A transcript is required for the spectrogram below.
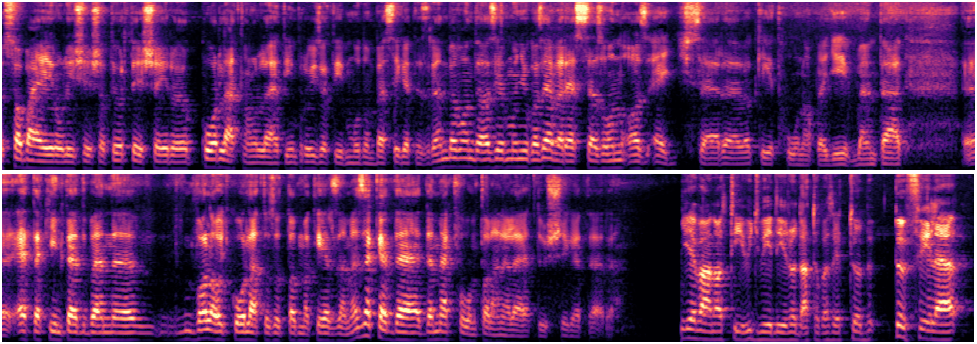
szabályairól is és a törtéseiről korlátlanul lehet improvizatív módon beszélgetni, ez rendben van, de azért mondjuk az Everest szezon az egyszer két hónap egy évben, tehát e tekintetben valahogy korlátozottabbnak érzem ezeket, de, de meg fogom találni a lehetőséget erre. Nyilván a ti ügyvédi irodátok azért több, többféle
